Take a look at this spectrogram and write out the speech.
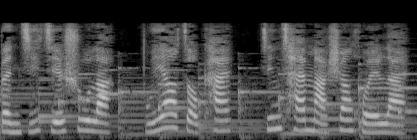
本集结束了，不要走开，精彩马上回来。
